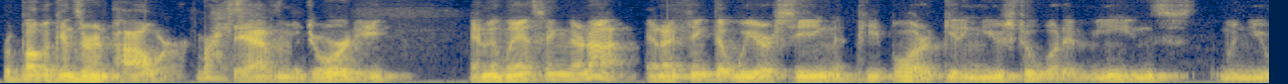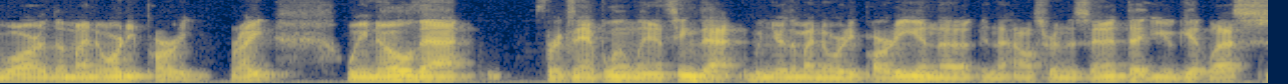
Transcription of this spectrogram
Republicans are in power. Right. They have the majority. And in Lansing, they're not. And I think that we are seeing that people are getting used to what it means when you are the minority party, right? We know that, for example, in Lansing, that when you're the minority party in the in the House or in the Senate, that you get less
